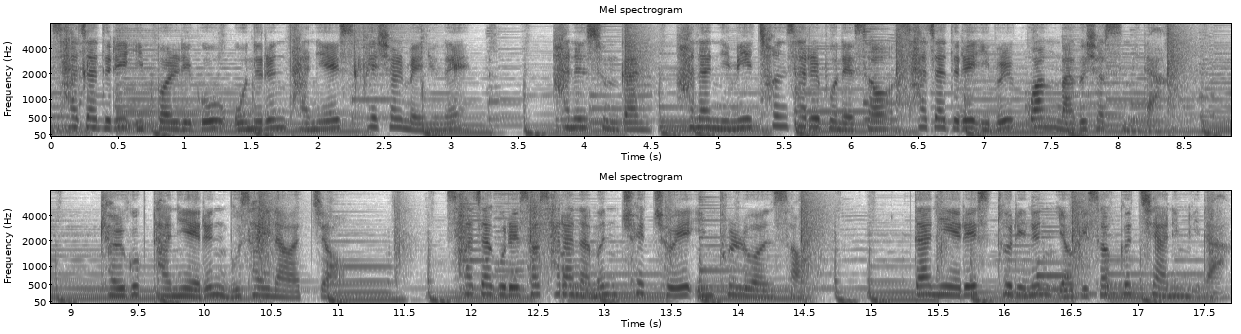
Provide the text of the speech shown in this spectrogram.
사자들이 입 벌리고 오늘은 다니엘 스페셜 메뉴네. 하는 순간 하나님이 천사를 보내서 사자들의 입을 꽉 막으셨습니다. 결국 다니엘은 무사히 나왔죠. 사자굴에서 살아남은 최초의 인플루언서. 다니엘의 스토리는 여기서 끝이 아닙니다.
